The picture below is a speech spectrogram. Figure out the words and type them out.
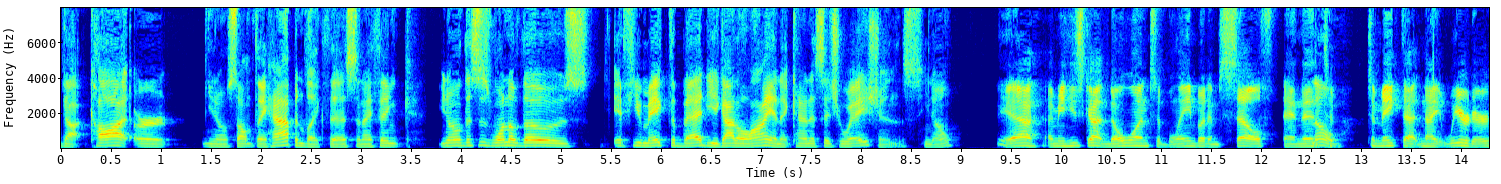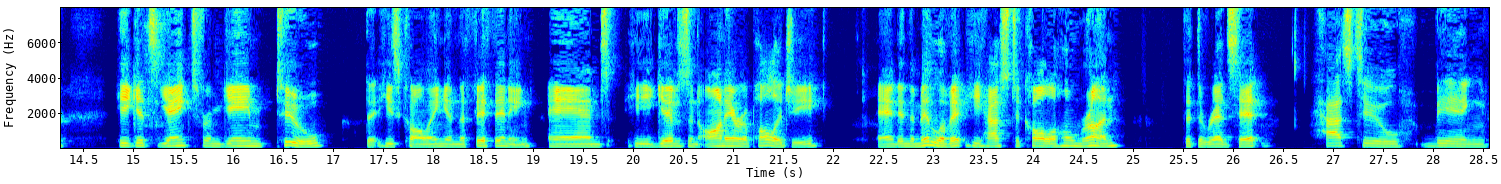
got caught or you know something happened like this. And I think you know this is one of those if you make the bed, you got to lie in it kind of situations. You know. Yeah, I mean he's got no one to blame but himself, and then no. to to make that night weirder, he gets yanked from game two that he's calling in the fifth inning, and he gives an on-air apology and in the middle of it, he has to call a home run that the Reds hit. Has to being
